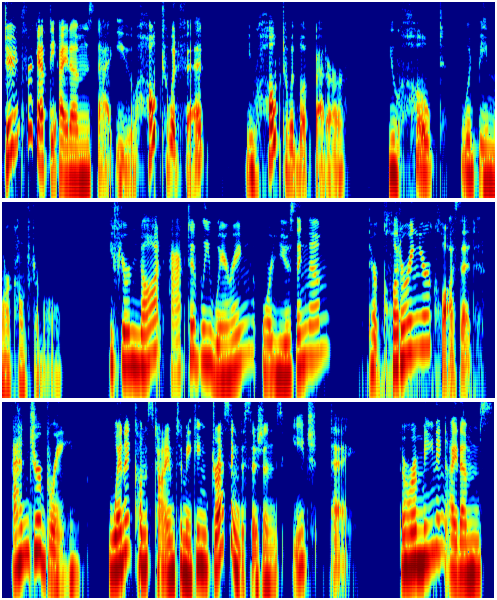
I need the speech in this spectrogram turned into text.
Don't forget the items that you hoped would fit, you hoped would look better, you hoped would be more comfortable. If you're not actively wearing or using them, they're cluttering your closet and your brain when it comes time to making dressing decisions each day. The remaining items,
